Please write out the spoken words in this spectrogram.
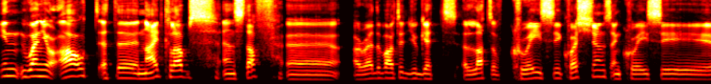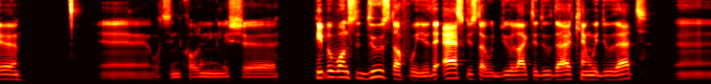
in when you're out at the nightclubs and stuff, uh, I read about it. You get a lot of crazy questions and crazy. Uh, uh, what's in called in English? People wants to do stuff with you. They ask you stuff. Do you like to do that? Can we do that? Uh,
